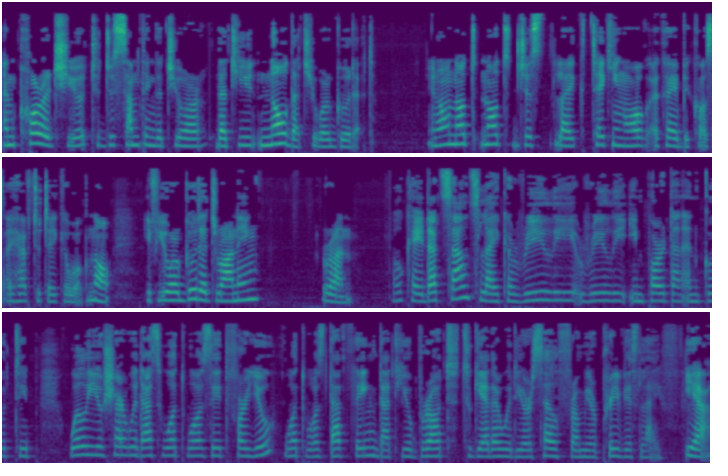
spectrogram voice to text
encourage you to do something that you are that you know that you are good at you know not not just like taking a walk okay because i have to take a walk no if you are good at running run okay that sounds like a really really important and good tip. Will you share with us what was it for you? What was that thing that you brought together with yourself from your previous life? Yeah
